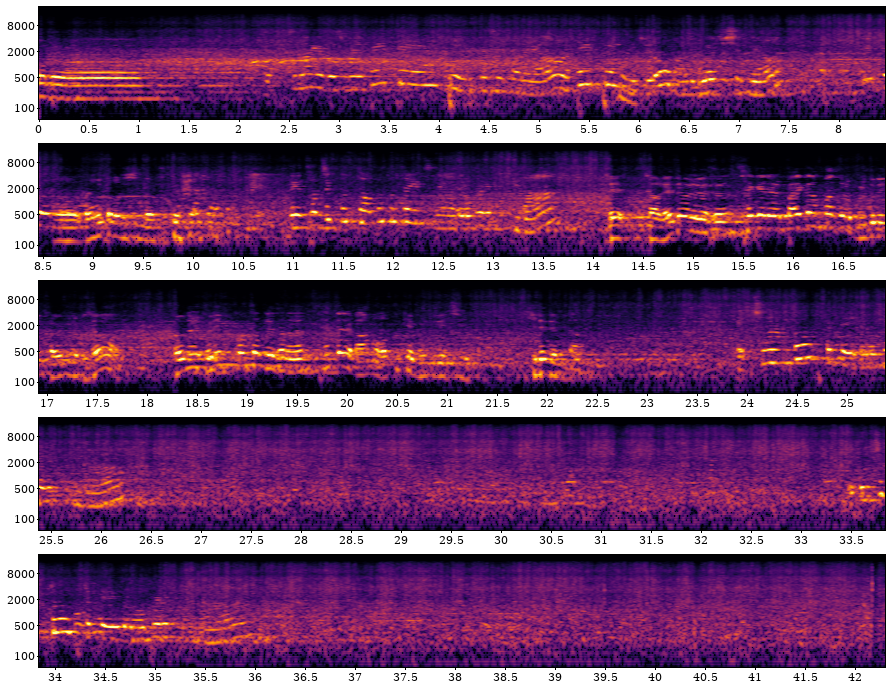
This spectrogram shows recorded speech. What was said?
어서오세요. 중앙에 보시면 테이핑이 있으실 거예요. 테이핑 위주로 많이 모여주시고요. 어, 너무 떨어지신 것 같아요. 네, 좌측부터 포토타임 진행하도록 하겠습니다. 네, 자, Red Velvet은 세계를 빨간 맛으로 물들인 걸그룹이죠. 오늘 드림 콘서트에서는 팬들의 마음을 어떻게 물들일지 기대됩니다. 네, 중앙도 부탁드리도록 하겠습니다. 네, 우측도 부탁드리도록 하겠습니다.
